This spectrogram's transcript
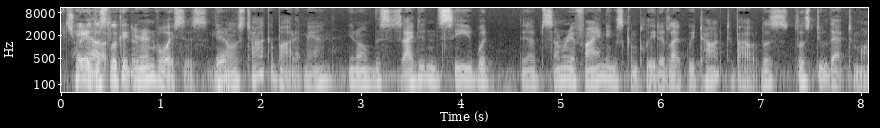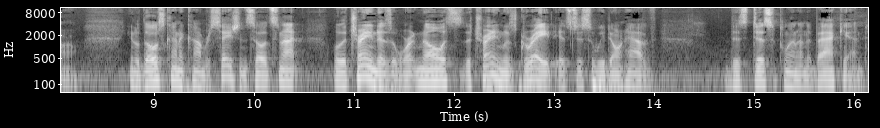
it's hey, reality. let's look at your invoices. You know, let's talk about it, man. You know, this is I didn't see what the summary of findings completed like we talked about. Let's let's do that tomorrow you know those kind of conversations. So it's not well the training doesn't work. No, it's the training was great. It's just that we don't have this discipline on the back end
